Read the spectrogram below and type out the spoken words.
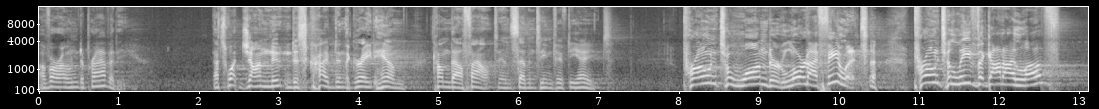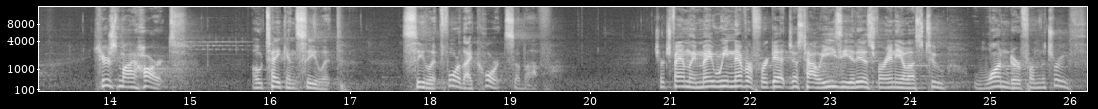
of our own depravity. That's what John Newton described in the great hymn, Come Thou Fount, in 1758. Prone to wander, Lord, I feel it. Prone to leave the God I love. Here's my heart. Oh, take and seal it. Seal it for thy courts above. Church family, may we never forget just how easy it is for any of us to wander from the truth,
